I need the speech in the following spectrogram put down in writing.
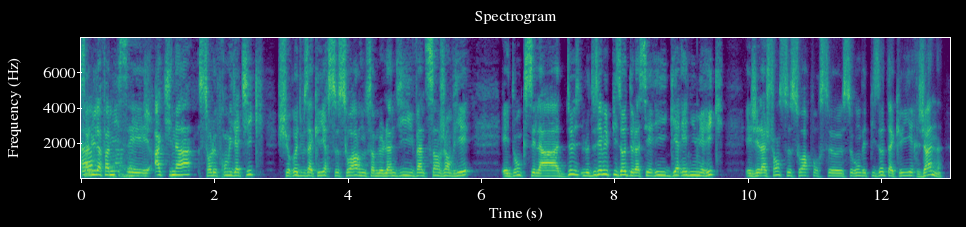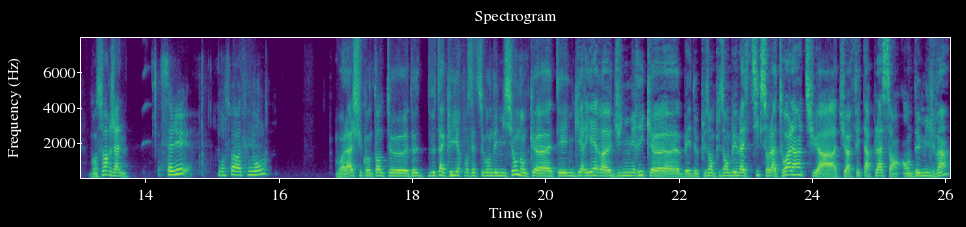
Salut la famille, c'est Akina sur le front médiatique. Je suis heureux de vous accueillir ce soir. Nous sommes le lundi 25 janvier. Et donc, c'est la le deuxième épisode de la série Guerrier numérique. Et j'ai la chance ce soir pour ce second épisode d'accueillir Jeanne. Bonsoir Jeanne. Salut, bonsoir à tout le monde. Voilà, je suis contente de, t'accueillir pour cette seconde émission. Donc, euh, tu es une guerrière euh, du numérique euh, de plus en plus emblématique sur la toile. Hein. Tu, as, tu as fait ta place en, en, 2020.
